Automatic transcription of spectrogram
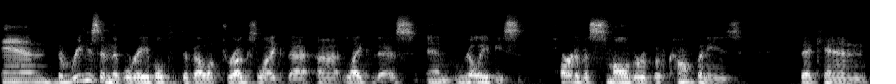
and the reason that we're able to develop drugs like that, uh, like this, and really be part of a small group of companies that can,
